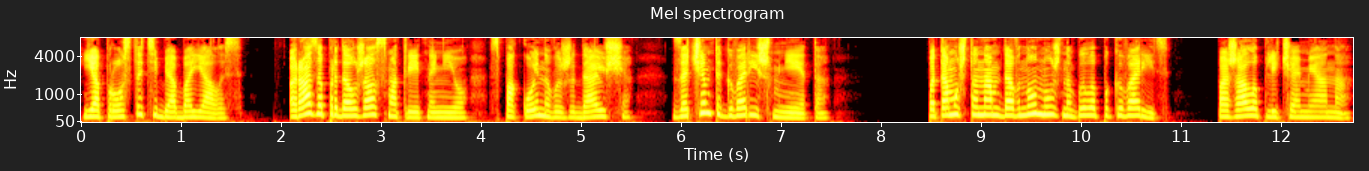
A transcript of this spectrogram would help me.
Я просто тебя боялась». Раза продолжал смотреть на нее, спокойно, выжидающе. «Зачем ты говоришь мне это?» «Потому что нам давно нужно было поговорить. Пожала плечами она.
